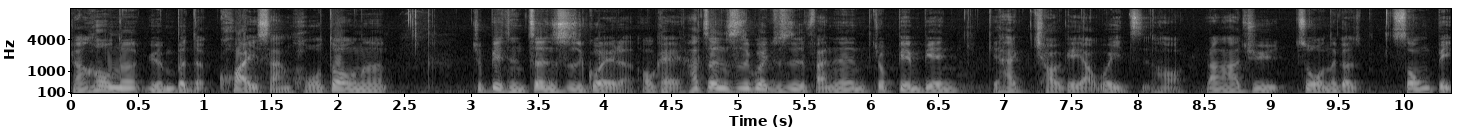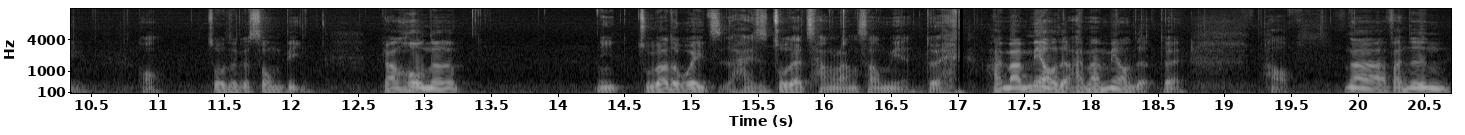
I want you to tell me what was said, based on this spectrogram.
然后呢，原本的快闪活动呢，就变成正式柜了。OK，他正式柜就是反正就边边给他乔一个位置哈，让他去做那个松饼，好，做这个松饼，然后呢，你主要的位置还是坐在长廊上面，对，还蛮妙的，还蛮妙的，对，好，那反正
